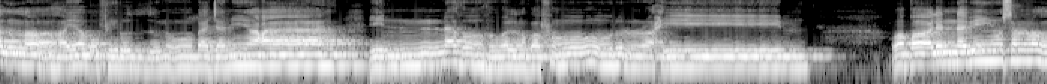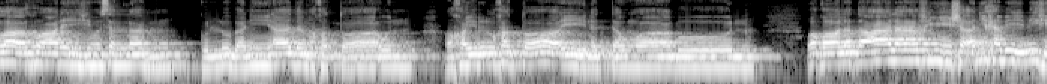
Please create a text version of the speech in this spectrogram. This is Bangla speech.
ان الله يغفر الذنوب جميعا. انه هو الغفور الرحيم. وقال النبي صلى الله عليه وسلم كل بني آدم خطاء وخير الخطائين التوابون. وقال تعالى في شأن حبيبه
